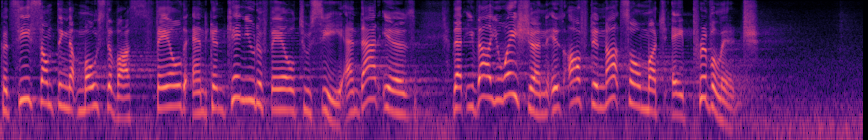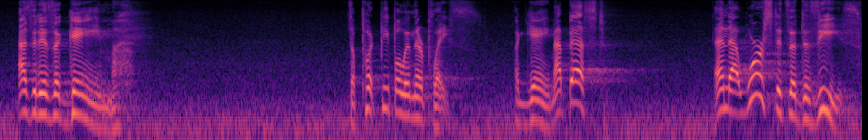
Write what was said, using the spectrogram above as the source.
could see something that most of us failed and continue to fail to see, and that is that evaluation is often not so much a privilege as it is a game. To put people in their place. A game, at best. And at worst, it's a disease.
